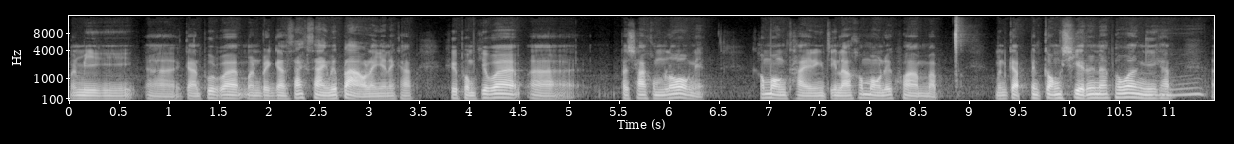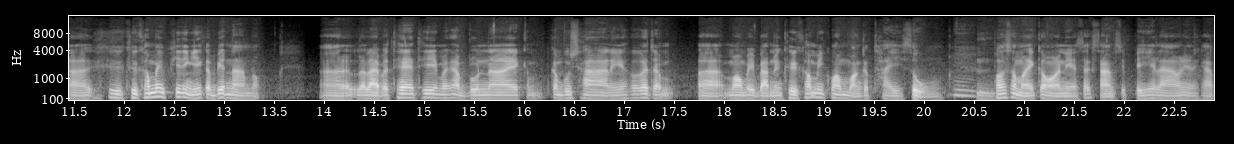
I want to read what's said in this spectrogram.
มันมีการพูดว่ามันเป็นการแทรกแซงหรือเปล่าอะไรเงี้ยนะครับ คือผมคิดว่าประชาคมโลกเนี่ยเขามองไทยจริง ๆ แล้วเขามองด้วยความแบบเหมือนกับเป็นกองเชียร์ด้วยนะ เพราะว่าอย่างนี้ครับคือคือเขาไม่คิดอย่างนี้กับเวียดนามหรอกอหลายประเทศที่เหมือนกับบรูไนกัมกัมพูชาอะไรเงี้ยเขาก็จะ มองไปอีกแบบหนึ่งคือเขามีความหวังกับไทยสูง เพราะสมัยก่อนเนี่ยสัก 30 ปีที่แล้วเนี่ยนะครับ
